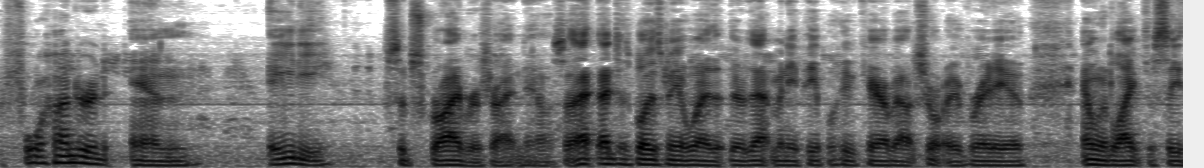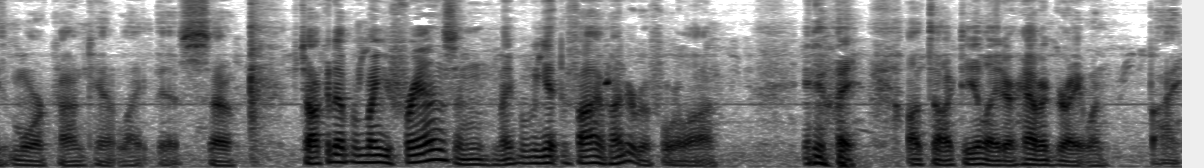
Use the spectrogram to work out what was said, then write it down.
480 subscribers right now, so that, that just blows me away that there are that many people who care about shortwave radio and would like to see more content like this. So talk it up among your friends, and maybe we get to 500 before long. Anyway, I'll talk to you later. Have a great one. Bye.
